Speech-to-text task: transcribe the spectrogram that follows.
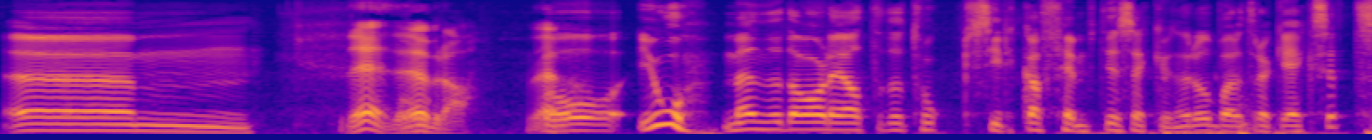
Um, Det, det er bra. Det er bra. og, jo, men det var det at det tok ca. 50 sekunder å bare trykke exit.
